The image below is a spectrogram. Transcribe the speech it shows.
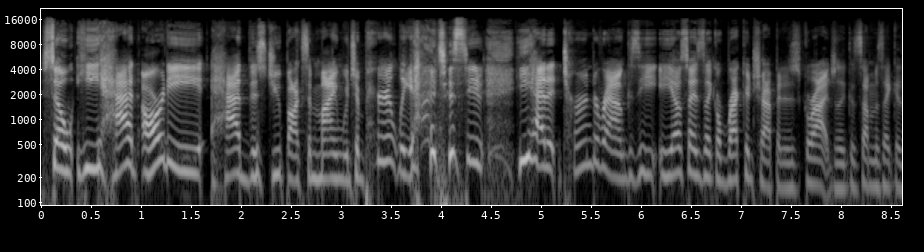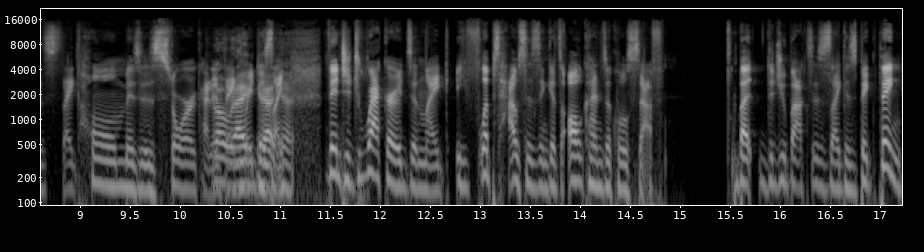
So he had already had this jukebox in mind, which apparently I just he, had it turned around because he, he also has like a record shop in his garage, like it's almost like his like home is his store kind of Oh, thing. Where he right. does Yeah, like yeah. vintage records and like he flips houses and gets all kinds of cool stuff. But the jukebox is like his big thing.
